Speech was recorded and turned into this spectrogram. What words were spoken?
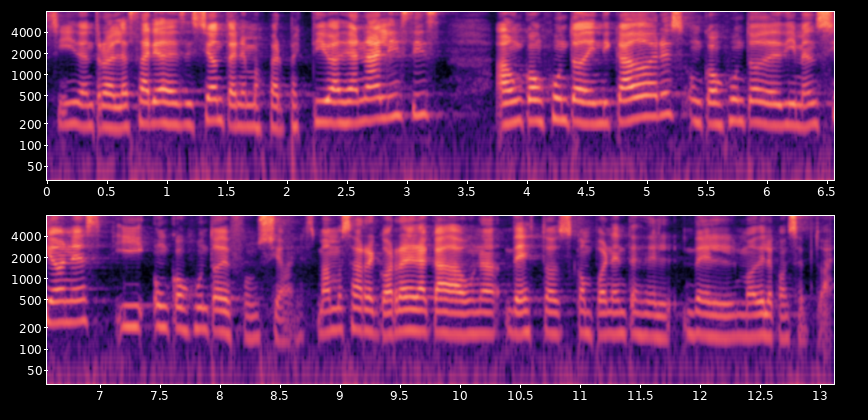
¿Sí? Dentro de las áreas de decisión tenemos perspectivas de análisis, a un conjunto de indicadores, un conjunto de dimensiones y un conjunto de funciones. Vamos a recorrer a cada uno de estos componentes del, del modelo conceptual.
